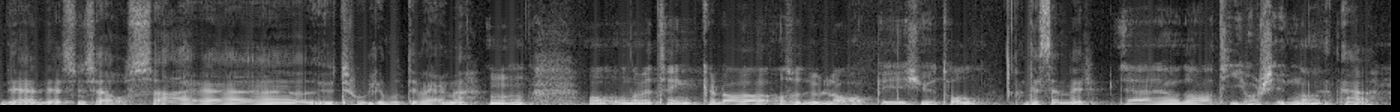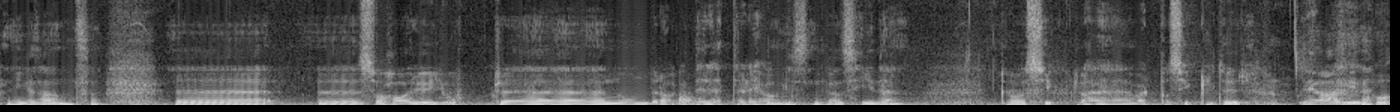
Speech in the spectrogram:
det, det syns jeg også er eh, utrolig motiverende. Mm. Og, og når vi tenker da Altså, du la opp i 2012. Det stemmer. Det er da ti år siden nå. Ja. Ikke sant? Så, eh, eh, så har du gjort øh, noen bragder etter det òg, hvis en kan si det. Du har syklet, vært på sykkeltur. Ja, min ko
